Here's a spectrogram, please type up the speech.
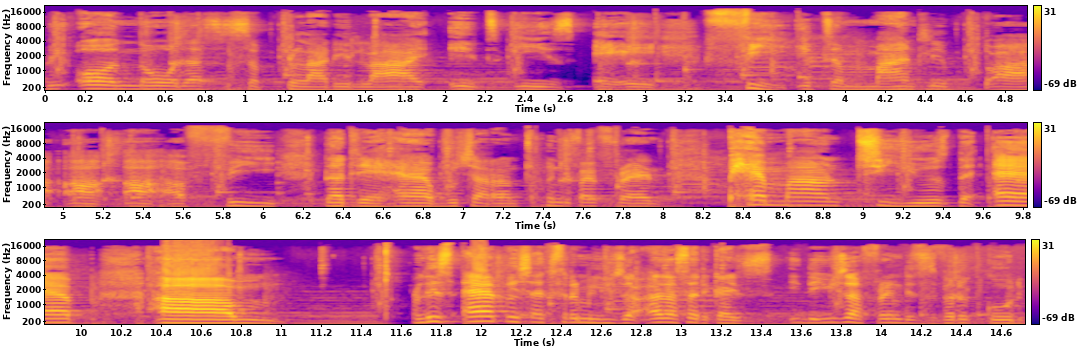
We all know that's a bloody lie. It is a fee. It's a monthly uh, uh, uh, fee that they have, which are around 25 rand per month to use the app. Um, this app is extremely user as i said guys the user friend is very good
